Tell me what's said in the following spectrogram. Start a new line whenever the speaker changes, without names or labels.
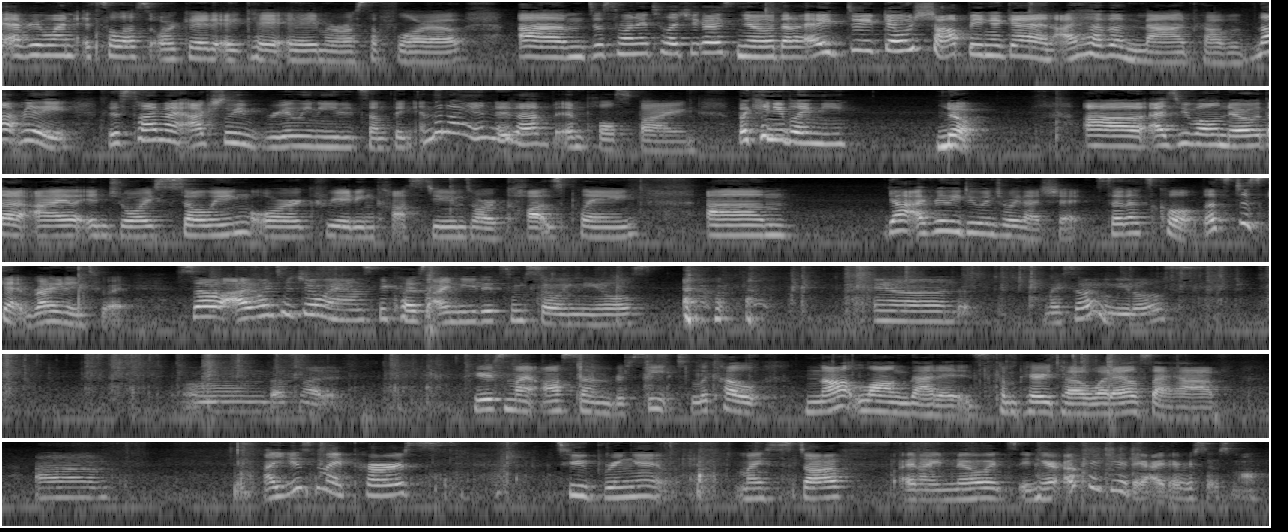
everyone, it's Celeste Orchid, aka Marissa Floro. Um, just wanted to let you guys know that I did go shopping again. I have a mad problem. Not really. This time I actually really needed something, and then I ended up impulse buying. But can you blame me? No. Uh, as you all know that I enjoy sewing or creating costumes or cosplaying. Um, yeah, I really do enjoy that shit. So that's cool. Let's just get right into it. So I went to Joann's because I needed some sewing needles. And my sewing needles, um, that's not it. Here's my awesome receipt. Look how not long that is compared to what else I have. Um, I used my purse to bring it, my stuff, and I know it's in here. Okay, here they are. They were so small.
